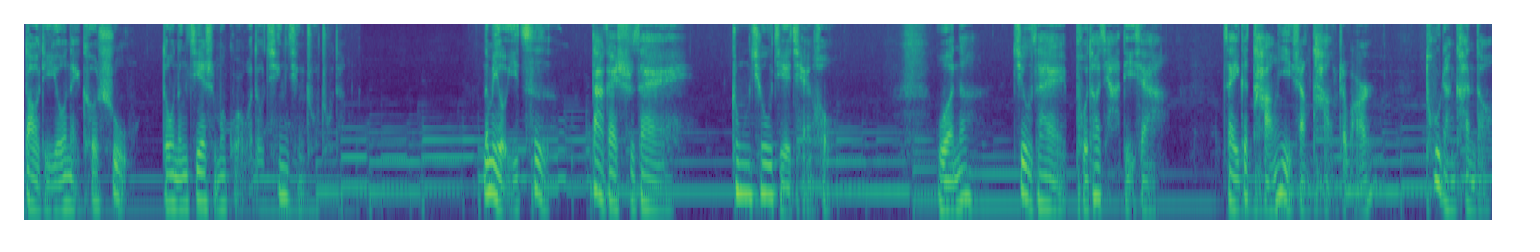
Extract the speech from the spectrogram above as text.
到底有哪棵树都能结什么果，我都清清楚楚的。那么有一次，大概是在中秋节前后，我呢就在葡萄架底下，在一个躺椅上躺着玩突然看到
